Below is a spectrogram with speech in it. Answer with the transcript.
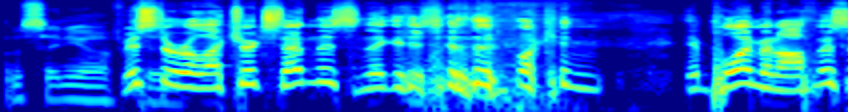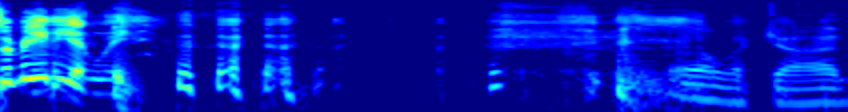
I'm sending you off. Mr. to- Electric, send this nigga to the fucking employment office immediately. Oh my god.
